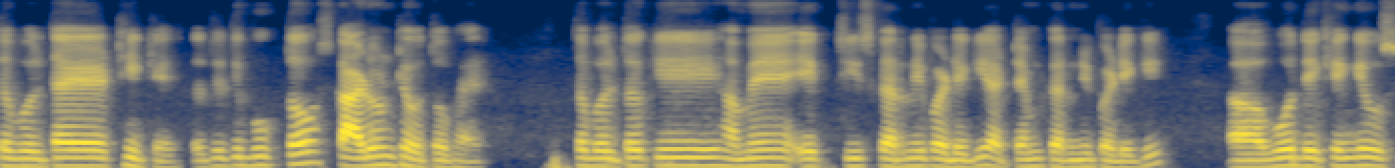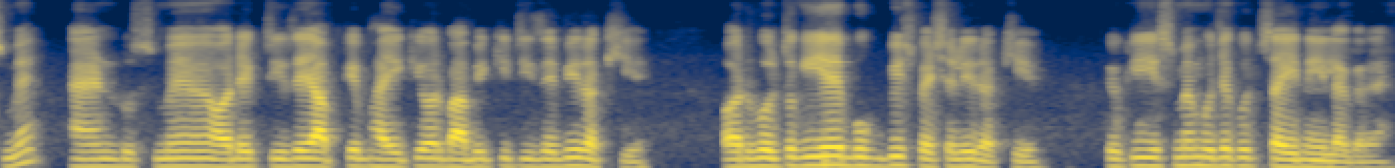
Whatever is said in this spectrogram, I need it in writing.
तो बोलता है, ठीक है। तो ती बुक तो काढून ठेवतो बाहेर। तो बोलतो कि, हमें एक चीज़ करनी पड़ेगी अटेम्प्ट करनी पड़ेगी। वो देखेंगे उसमें एंड उसमें और एक चीज़ें आपके भाई की और भाभी की चीज़ें भी रखिए और बोलतो कि ये बुक भी स्पेशली रखिए क्योंकि इसमें मुझे कुछ सही नहीं लग रहा है।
